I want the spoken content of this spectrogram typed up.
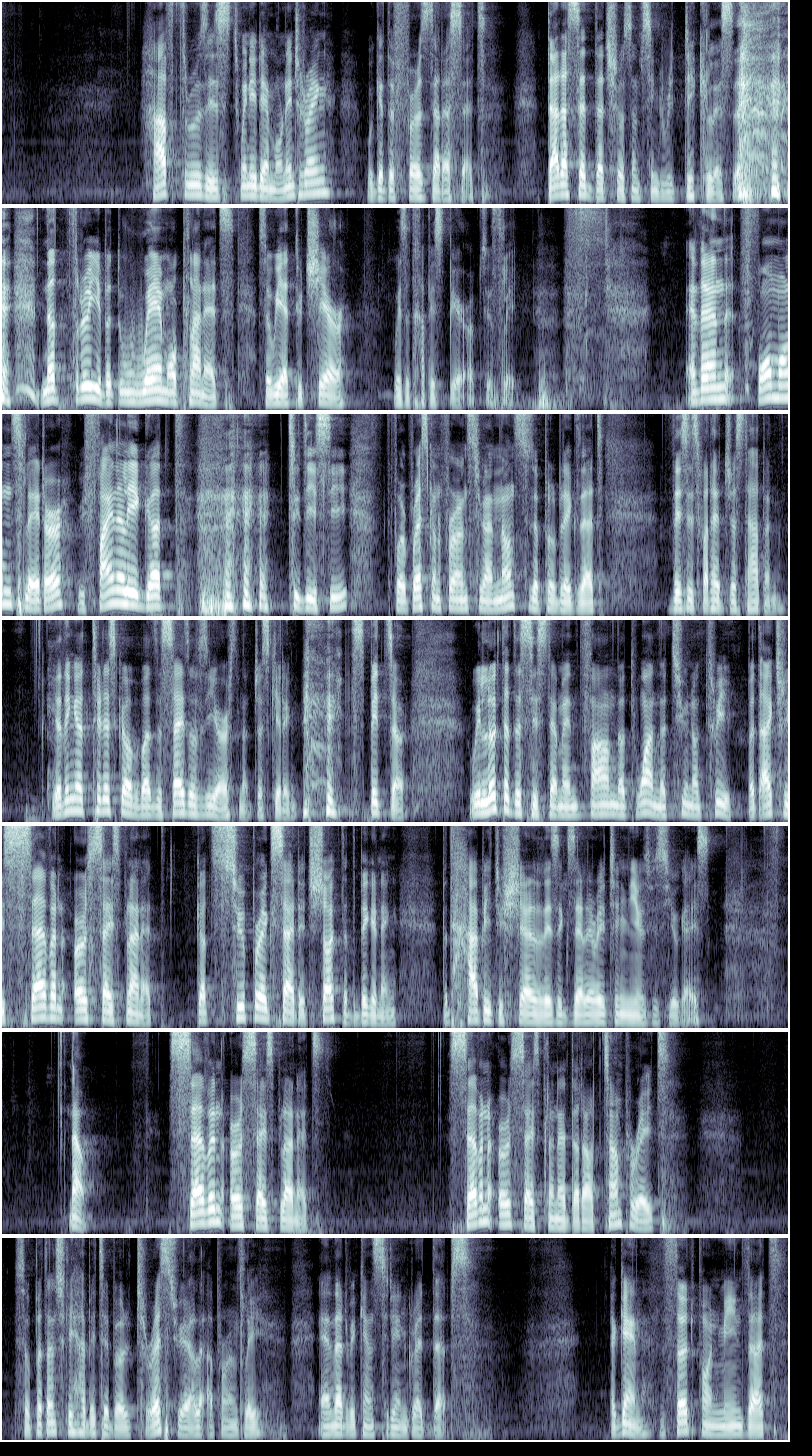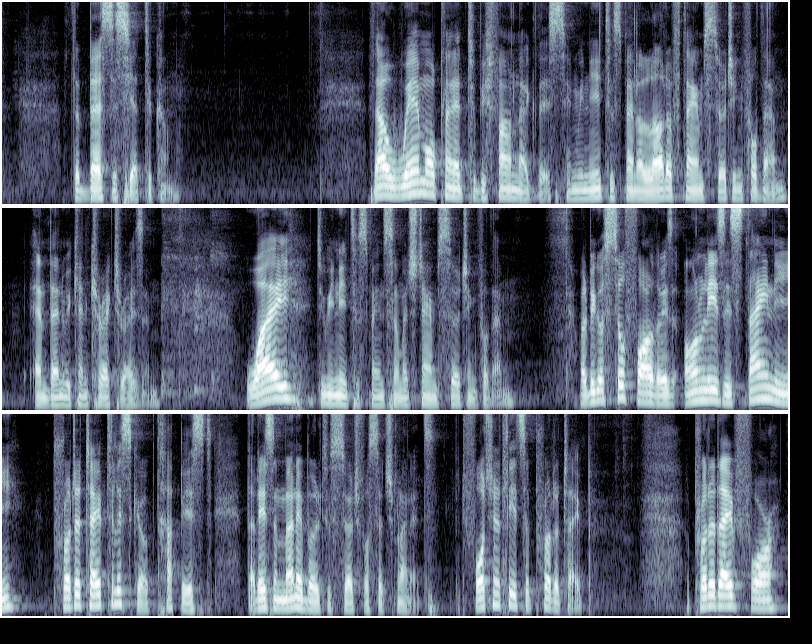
Half through this 20-day monitoring, we get the first data set data set that shows something ridiculous. Not three, but way more planets. So we had to cheer with the TRAPPIST beer, obviously. And then four months later, we finally got to DC for a press conference to announce to the public that this is what had just happened. Using a telescope about the size of the Earth, not just kidding, Spitzer, we looked at the system and found not one, not two, not three, but actually seven Earth-sized planets got super excited, shocked at the beginning, but happy to share this exhilarating news with you guys. Now, seven Earth-sized planets. Seven Earth-sized planets that are temperate, so potentially habitable, terrestrial, apparently, and that we can study in great depths. Again, the third point means that the best is yet to come. There are way more planets to be found like this, and we need to spend a lot of time searching for them, and then we can characterize them. Why do we need to spend so much time searching for them? Well, because so far there is only this tiny prototype telescope, TRAPPIST, that is amenable to search for such planets. But fortunately, it's a prototype. A prototype for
